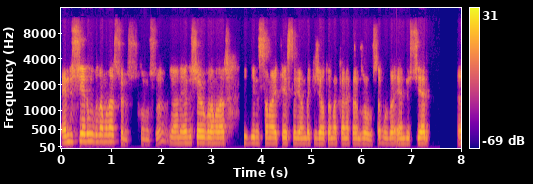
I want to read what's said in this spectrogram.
Endüstriyel uygulamalar söz konusu. Yani endüstriyel uygulamalar bildiğiniz sanayi tesisleri yanındaki jeotermal kaynaklarımız olursa burada endüstriyel e,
